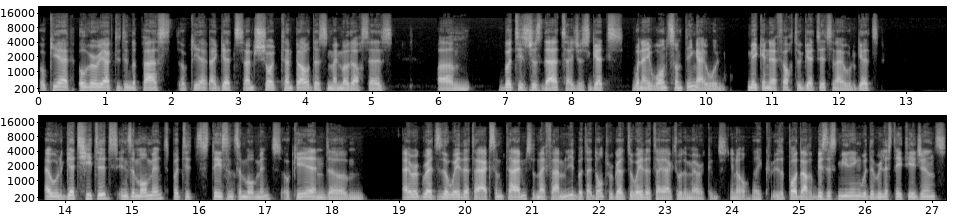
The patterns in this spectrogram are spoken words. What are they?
Okay, I've overreacted in the past. Okay, I get. I'm short tempered, as my mother says. Um, but it's just that I just get when I want something, I will make an effort to get it, and I will get. I will get heated in the moment, but it stays in the moment. Okay, and um, I regret the way that I act sometimes with my family, but I don't regret the way that I act with Americans. You know, like the for our business meeting with the real estate agents,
